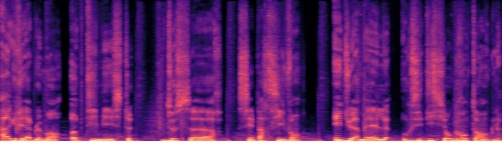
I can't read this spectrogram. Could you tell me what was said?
agréablement optimiste, Deux sœurs, c'est par Sivan et Duhamel aux éditions Grand Angle.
